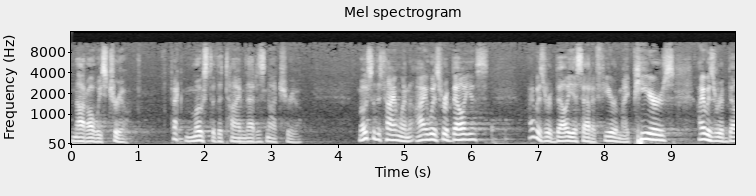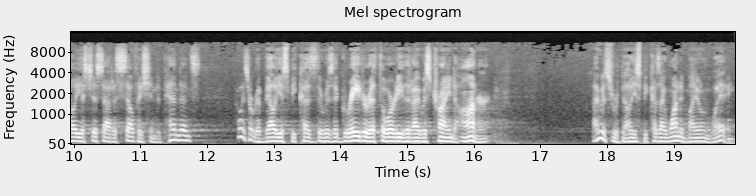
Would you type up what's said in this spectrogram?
not always true. In fact, most of the time, that is not true. Most of the time, when I was rebellious, I was rebellious out of fear of my peers. I was rebellious just out of selfish independence. I wasn't rebellious because there was a greater authority that I was trying to honor. I was rebellious because I wanted my own way,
